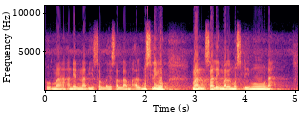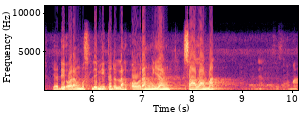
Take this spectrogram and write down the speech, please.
huma anin Nabi sallallahu alaihi wasallam al muslimu man salimal muslimuna. Jadi orang muslim itu adalah orang yang salaman sesama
